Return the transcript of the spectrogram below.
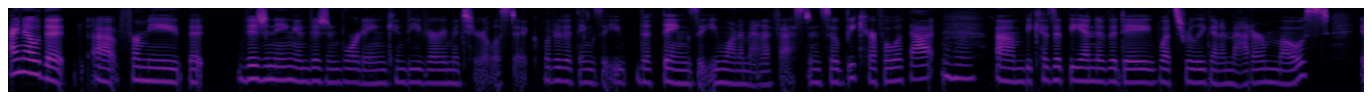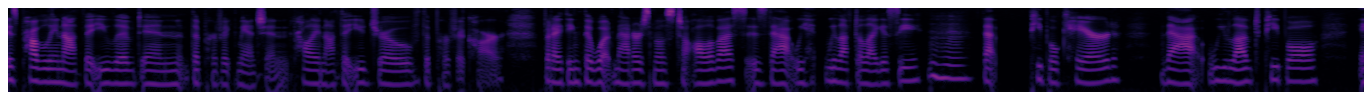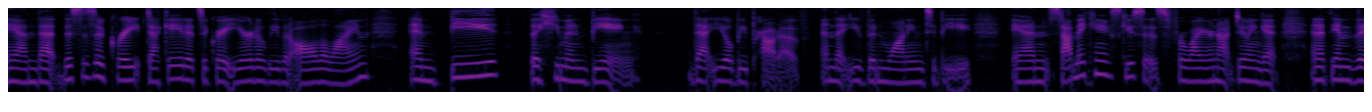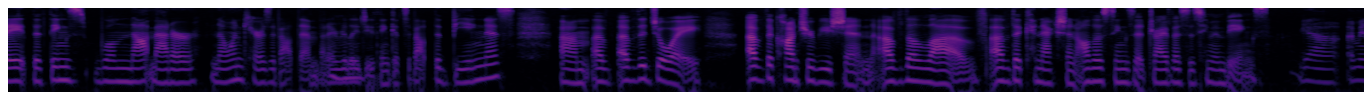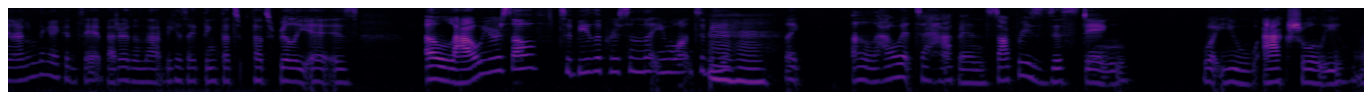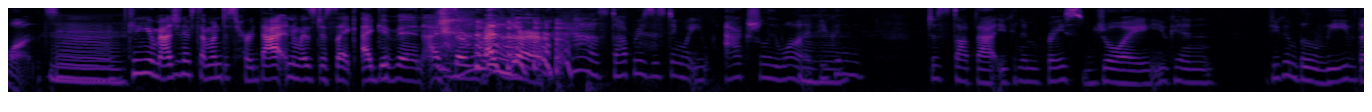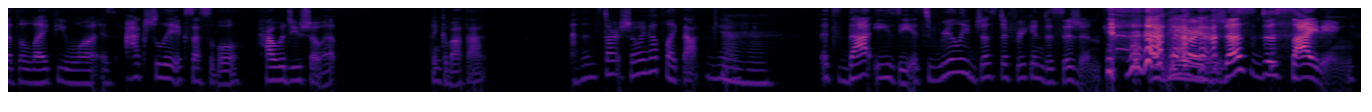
I know that uh, for me that visioning and vision boarding can be very materialistic. What are the things that you the things that you want to manifest? And so be careful with that, Mm-hmm. um, because at the end of the day, what's really going to matter most is probably not that you lived in the perfect mansion, probably not that you drove the perfect car, but I think that what matters most to all of us is that we we left a legacy, Mm-hmm. that people cared, that we loved people. And that this is a great decade. It's a great year to leave it all the line and be the human being that you'll be proud of and that you've been wanting to be. And stop making excuses for why you're not doing it. And at the end of the day the things will not matter. No one cares about them but i really do think it's about the beingness um, of, of the joy of the contribution of the love of the connection all those things that drive us as human beings. Yeah, I mean, I don't think I could say it better than that because I think that's that's really it is allow yourself to be the person that you want to be. mm-hmm. Like allow it to happen. Stop resisting what you actually want. Mm. mm. Can you imagine if someone just heard that and was just like, I give in, I surrender? yeah, stop resisting what you actually want. If you mm-hmm. can just stop that, you can embrace joy. You can if you can believe that the life you want is actually accessible, how would you show up? Think about that. And then start showing up like that. yeah. Mm-hmm. It's that easy. It's really just a freaking decision. Like, you are just deciding.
